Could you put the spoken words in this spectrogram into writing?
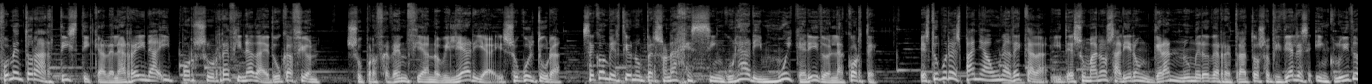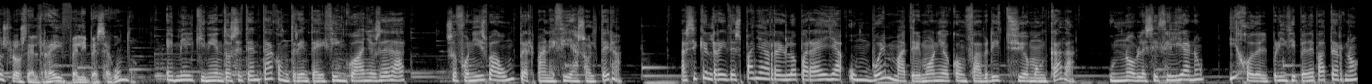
Fue mentora artística de la reina y por su refinada educación, su procedencia nobiliaria y su cultura, se convirtió en un personaje singular y muy querido en la corte. Estuvo en España una década y de su mano salieron gran número de retratos oficiales, incluidos los del rey Felipe II. En 1570, con 35 años de edad, Sofonisba aún permanecía soltera. Así que el rey de España arregló para ella un buen matrimonio con Fabrizio Moncada, un noble siciliano, hijo del príncipe de Paterno,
